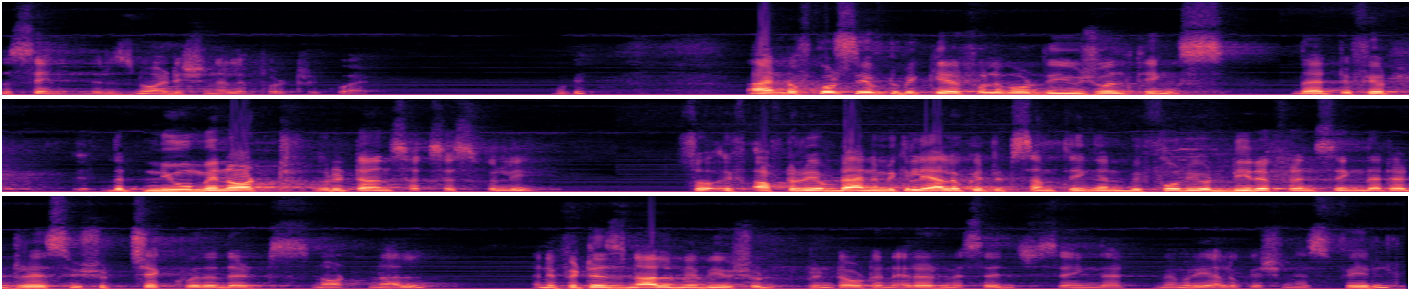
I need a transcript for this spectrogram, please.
the same. There is no additional effort required. Okay. And of course, you have to be careful about the usual things that if you're that new may not return successfully. So if after you have dynamically allocated something and before you're dereferencing that address, you should check whether that's not null. And if it is null, maybe you should print out an error message saying that memory allocation has failed.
